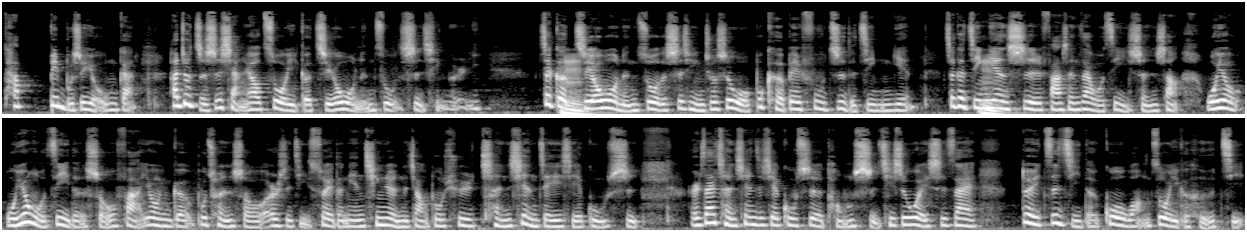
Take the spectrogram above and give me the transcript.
他并不是勇敢，他就只是想要做一个只有我能做的事情而已。这个只有我能做的事情，就是我不可被复制的经验。这个经验是发生在我自己身上。我有我用我自己的手法，用一个不成熟二十几岁的年轻人的角度去呈现这一些故事。而在呈现这些故事的同时，其实我也是在对自己的过往做一个和解。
